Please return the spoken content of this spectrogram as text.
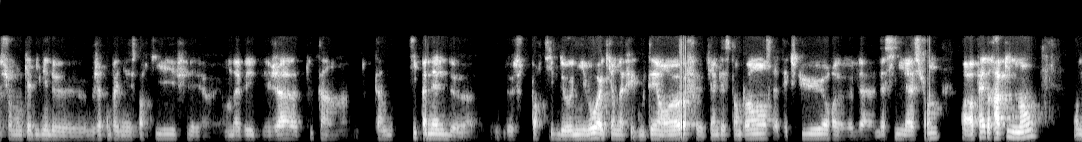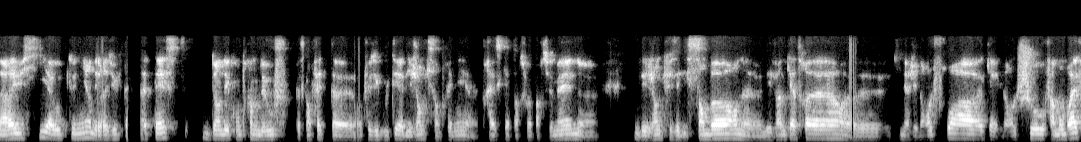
sur mon cabinet de, où j'accompagnais les sportifs. Et on avait déjà tout un, un petit panel de, sportifs de haut niveau à qui on a fait goûter en off, euh, tiens, qu'est-ce que t'en penses, la texture, euh, l'assimilation. en fait, rapidement, on a réussi à obtenir des résultats de test dans des contraintes de ouf. Parce qu'en fait, euh, on faisait goûter à des gens qui s'entraînaient 13-14 fois par semaine, des gens qui faisaient des 100 bornes, des 24 heures, qui nageaient dans le froid, qui allaient dans le chaud. Enfin bon, bref,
